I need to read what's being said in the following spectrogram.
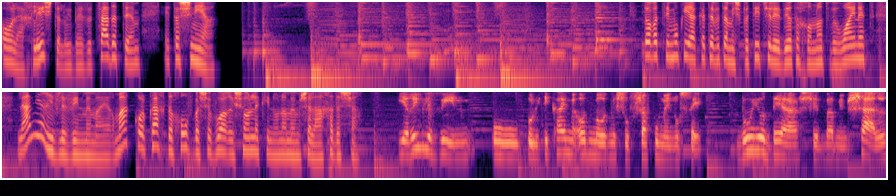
או להחליש, תלוי באיזה צד אתם, את השנייה. טובה צימוקי, הכתבת המשפטית של ידיעות אחרונות וויינט, לאן יריב לוין ממהר? מה כל כך דחוף בשבוע הראשון לכינון הממשלה החדשה? יריב לוין הוא פוליטיקאי מאוד מאוד משופשף ומנוסה. והוא יודע שבממשל,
